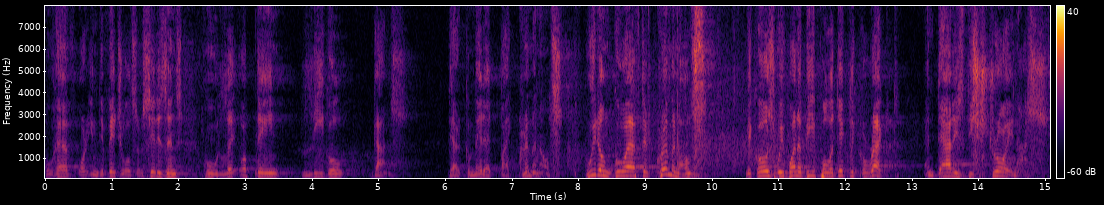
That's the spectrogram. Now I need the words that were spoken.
who have, or individuals or citizens who obtain legal guns. They are committed by criminals. We don't go after criminals because we want to be politically correct, and that is destroying us.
